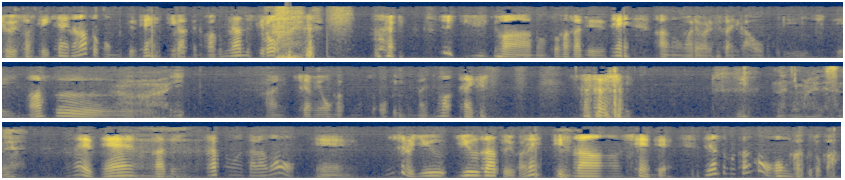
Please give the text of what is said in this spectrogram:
共有させていきたいなとか思ってるね、苦手な番組なんですけど、はい。まあ、あの、そんな感じでですね、あの、我々二人がお送りしています。はい。はい。ちなみに音楽もオープニング何もないです。ひたすら喋り。何もないですね。ないですね。なぜ、皆様からの、えー、むしろユーユーザーというかね、リスナー視点で、皆様からの音楽とか、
